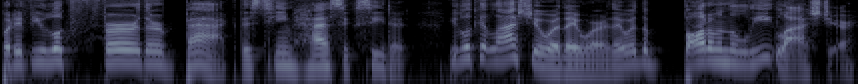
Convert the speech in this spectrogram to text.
But if you look further back, this team has succeeded. You look at last year where they were. They were the bottom of the league last year.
